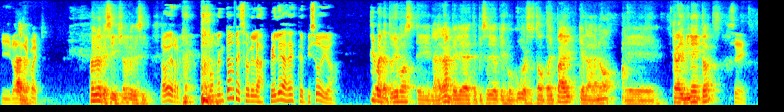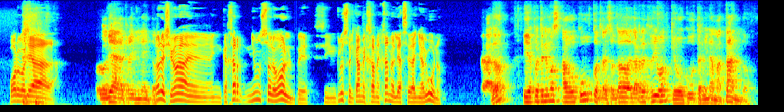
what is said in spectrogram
y Dragon Claro. Yo creo que sí, yo creo que sí. A ver, comentame sobre las peleas de este episodio. Y bueno, tuvimos eh, la gran pelea de este episodio que es Goku vs Tao Pai Pai, que la ganó eh, Cryminator. Sí, por goleada. Por goleada de Cryminator. No le llegó a encajar ni un solo golpe. Si incluso el Kamehameha no le hace daño alguno. Claro. Y después tenemos a Goku contra el soldado de la Red Ribbon, que Goku termina matando.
